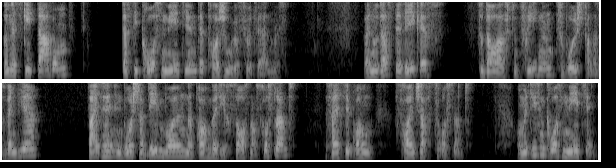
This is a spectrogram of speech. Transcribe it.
sondern es geht darum, dass die großen Medien der Täuschung überführt werden müssen. Weil nur das der Weg ist zu dauerhaftem Frieden, zu Wohlstand. Also wenn wir weiterhin in Wohlstand leben wollen, dann brauchen wir die Ressourcen aus Russland. Das heißt, wir brauchen Freundschaft zu Russland. Und mit diesen großen Medien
